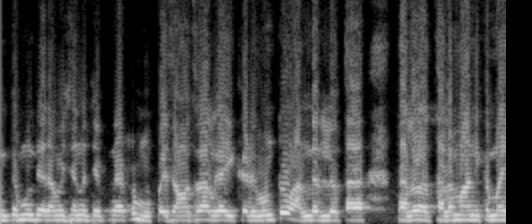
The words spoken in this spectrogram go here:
ఇంతకుముందే రమేష్ అన్న చెప్పినట్లు ముప్పై సంవత్సరాలుగా ఇక్కడ ఉంటూ అందరిలో తల తలమానికమై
